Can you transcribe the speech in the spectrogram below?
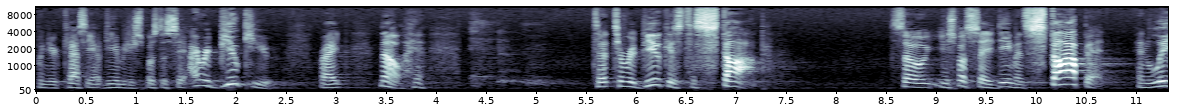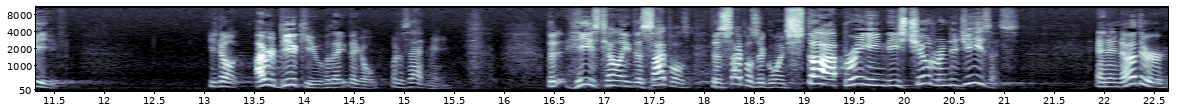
when you're casting out demons, you're supposed to say, I rebuke you, right? No. to, to rebuke is to stop. So you're supposed to say, demons, stop it and leave. You don't, I rebuke you. They, they go, what does that mean? he's telling the disciples, the disciples are going, stop bringing these children to Jesus. And in other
